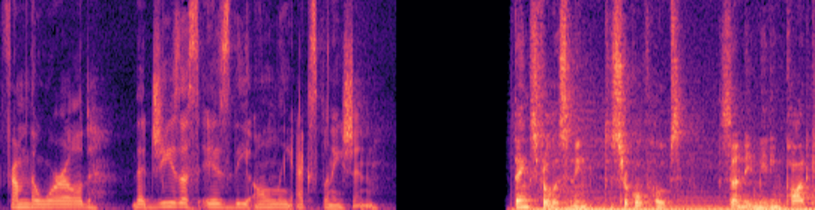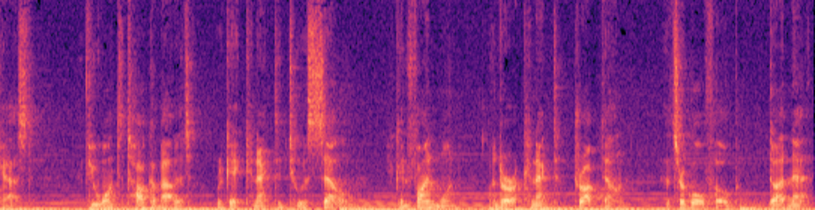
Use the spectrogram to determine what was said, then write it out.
from the world that Jesus is the only explanation. Thanks for listening to Circle of Hope's Sunday Meeting Podcast. If you want to talk about it or get connected to a cell, you can find one under our Connect dropdown at circleofhope.net.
